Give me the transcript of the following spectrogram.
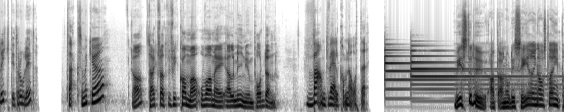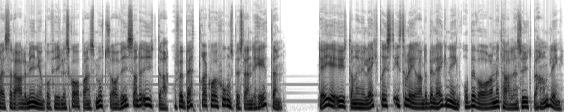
riktigt roligt. Tack så mycket. Ja, tack för att vi fick komma och vara med i Aluminiumpodden. Varmt välkomna åter. Visste du att anodisering av strängpressade aluminiumprofiler skapar en smutsavvisande yta och förbättrar korrosionsbeständigheten? Det ger ytan en elektriskt isolerande beläggning och bevarar metallens ytbehandling.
